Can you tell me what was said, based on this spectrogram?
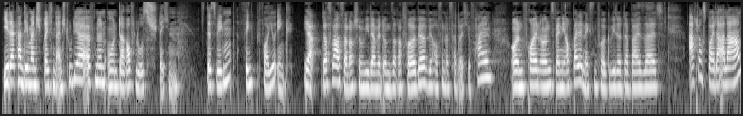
Jeder kann dementsprechend ein Studio eröffnen und darauf losstechen. Deswegen, think before you ink. Ja, das war's dann auch schon wieder mit unserer Folge. Wir hoffen, es hat euch gefallen und freuen uns, wenn ihr auch bei der nächsten Folge wieder dabei seid. Achtung, Spoiler-Alarm,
